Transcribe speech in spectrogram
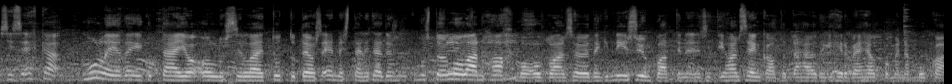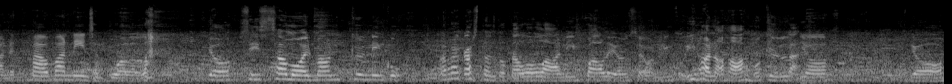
Siis ehkä mulle jotenkin, kun tää ei ole ollut sillä tuttu teos ennestään, niin täytyy sanoa, että musta toi Lolan hahmo on vaan, se on jotenkin niin sympaattinen, niin sit ihan sen kautta tähän on jotenkin hirveän helppo mennä mukaan. Et mä oon vaan niin sen puolella. Joo, siis samoin mä oon kyllä niinku, mä rakastan tota Lolaa niin paljon, se on niinku ihana hahmo kyllä. Joo. Joo.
